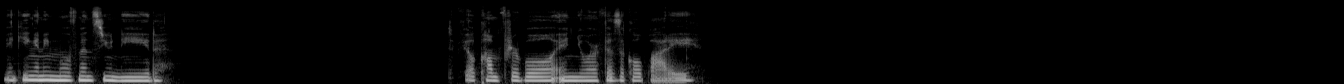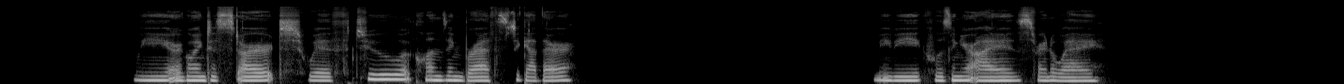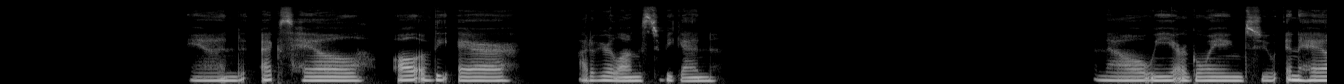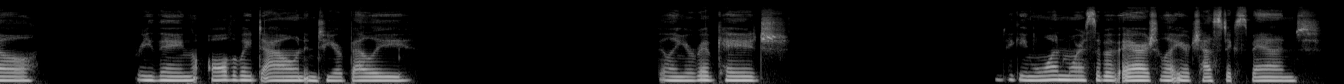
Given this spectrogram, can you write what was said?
Making any movements you need feel comfortable in your physical body. We are going to start with two cleansing breaths together. Maybe closing your eyes right away. And exhale all of the air out of your lungs to begin. And now we are going to inhale, breathing all the way down into your belly filling your rib cage. And taking one more sip of air to let your chest expand.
